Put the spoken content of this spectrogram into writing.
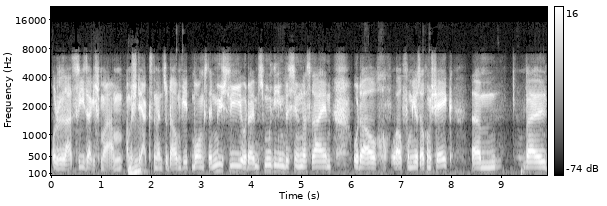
oder da ist sie, sag ich mal, am, am mhm. stärksten, wenn es so darum geht, morgens dein Müsli oder im Smoothie ein bisschen was rein oder auch, auch von mir aus auch im Shake. Ähm, weil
